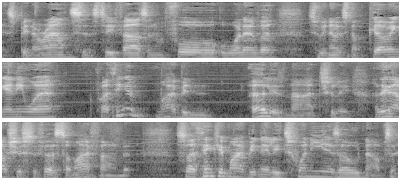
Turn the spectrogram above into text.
It's been around since 2004 or whatever, so we know it's not going anywhere. But I think it might have been earlier than that actually. I think that was just the first time I found it. So I think it might be nearly 20 years old now. So,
